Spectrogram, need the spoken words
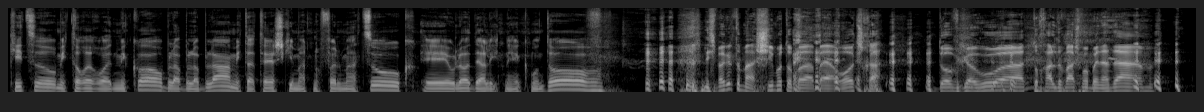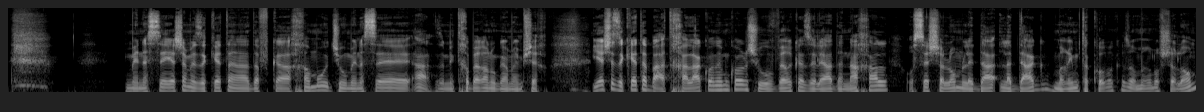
קיצור, מתעורר רועד מקור, בלה בלה בלה, מתעטש, כמעט נופל מהצוק, אה, הוא לא יודע להתנהג כמו דוב. נשמע כאילו אתה מאשים אותו בהערות שלך. דוב גרוע, תאכל דבש כמו בן אדם. מנסה, יש שם איזה קטע דווקא חמוד שהוא מנסה, אה, זה מתחבר לנו גם להמשך. יש איזה קטע בהתחלה קודם כל, שהוא עובר כזה ליד הנחל, עושה שלום לד... לדג, מרים את הכובע כזה, אומר לו שלום,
